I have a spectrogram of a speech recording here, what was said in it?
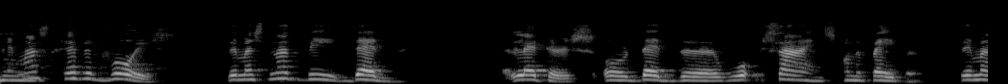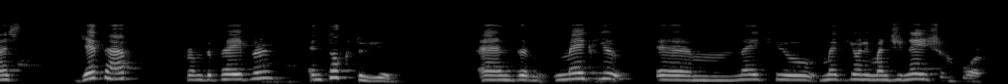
They Mhm. must have a voice. They must not be dead letters or dead uh, signs on a paper. They must get up from the paper and talk to you and um, make you um, make you make your imagination work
